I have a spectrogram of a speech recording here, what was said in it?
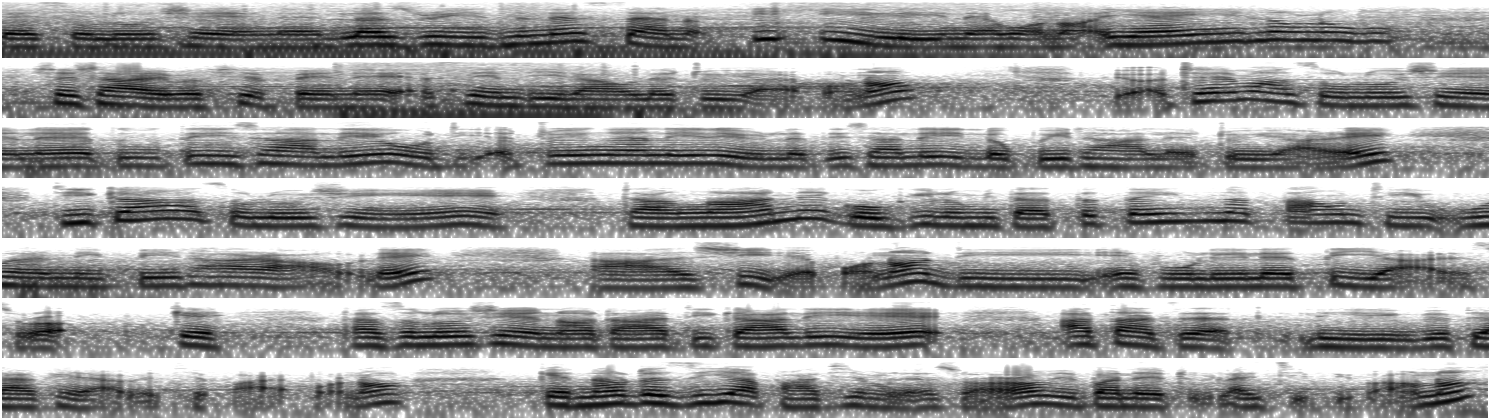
မယ်ဆိုလို့ရှိရင်လည်း luxury နည်းနည်းဆန်တော့ EE လေးနဲ့ပေါ့နော်အရင်ကြီးလှုပ်လှုပ် ရှာရှာတွေမဖြစ်ပဲနဲ့အဆင်ပြေတာကိုလည်းတွေ့ရတယ်ပေါ့နော်ပြီးတော့အထဲမှာဆိုလို့ရှိရင်လည်းသူတေချာလေးကိုဒီအတွင်းကန်းလေးတွေကိုလည်းတေချာလေးလုတ်ပေးထားလည်းတွေ့ရတယ်ဒီကားကဆိုလို့ရှိရင်ဒါ9နှစ်ကိုကီလိုမီတာ3,200ဒီဝန်နေပေးထားတာကိုလည်းဒါရှိတယ်ပေါ့နော်ဒီ info လေးလည်းသိရတယ်ဆိုတော့ကဲဒါဆိုလို့ရှိရင်တော့ဒါဒီကားလေးရဲ့အသာချက်လေးတွေကိုပြပြခဲ့တာပဲဖြစ်ပါတယ်ပေါ့နော်ကဲနောက်တစ်စီးကဘာဖြစ်မလဲဆိုတော့မြေပနဲ့တူလိုက်ကြည့်ပြပါအောင်နော်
